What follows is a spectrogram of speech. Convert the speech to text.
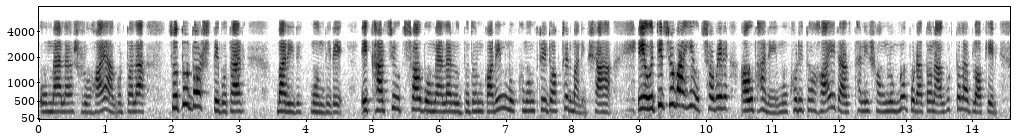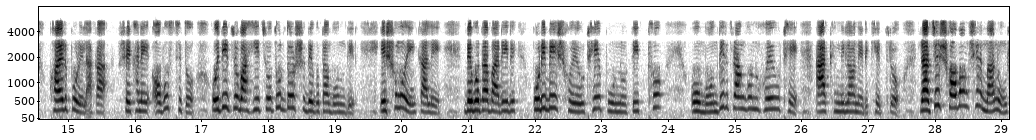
ও মেলা শুরু হয়। আগরতলা চতুর্দশ দেবতার বাড়ির মন্দিরে। এই খার্চি উৎসব ও মেলার উদ্বোধন করেন মুখ্যমন্ত্রী ডক্টর মানিক সাহা। এই ঐতিহ্যবাহী উৎসবের আহ্বানে মুখরিত হয় রাজধানী সংলগ্ন পুরাতন আগরতলা ব্লকের খয়েরপুর এলাকা। সেখানে অবস্থিত ঐতিহ্যবাহী চতুর্দশ দেবতা মন্দির। এ সময় কালে দেবতা বাড়ির পরিবেশ হয়ে ওঠে পূর্ণ তীর্থ ও মন্দির প্রাঙ্গণ হয়ে ওঠে এক মিলনের ক্ষেত্র। রাজ্যের সব অংশের মানুষ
